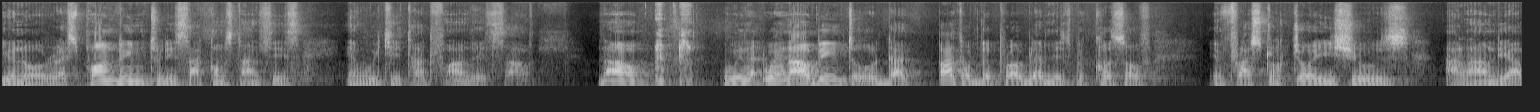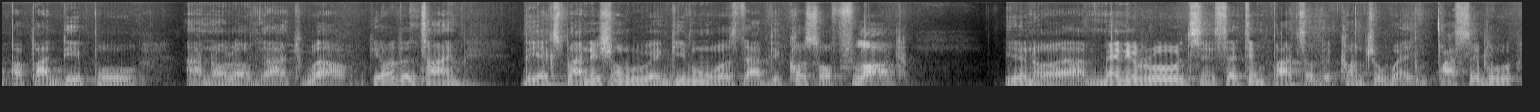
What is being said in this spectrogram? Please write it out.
you know, responding to the circumstances in which it had found itself. Now, we're now being told that part of the problem is because of infrastructure issues around the Apapa depot and all of that. Well, the other time, the explanation we were given was that because of flood, you know, uh, many roads in certain parts of the country were impassable,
